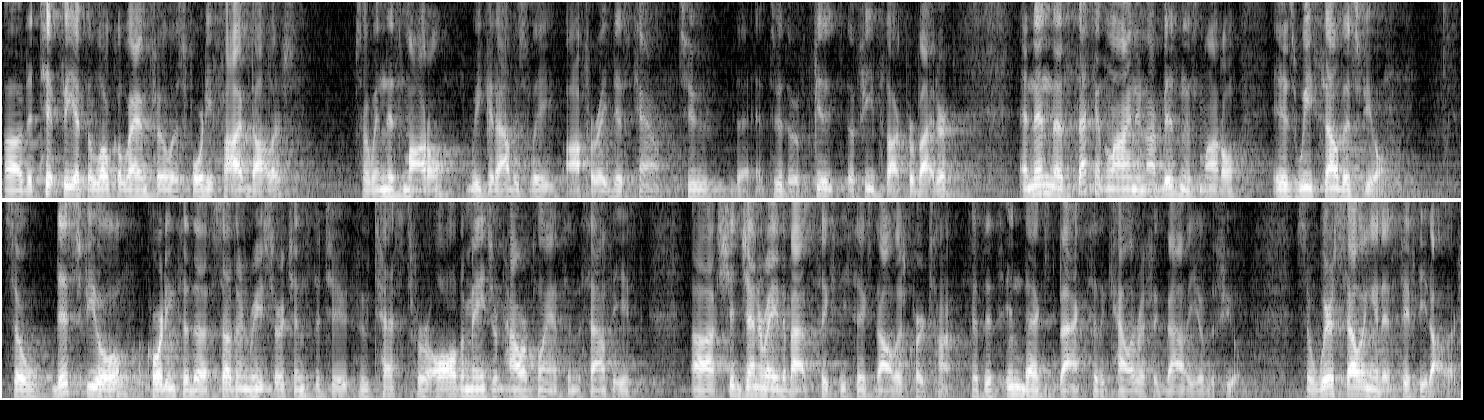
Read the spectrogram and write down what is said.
Uh, the tip fee at the local landfill is $45. So in this model, we could obviously offer a discount to the, to the, the feedstock provider. And then the second line in our business model is we sell this fuel. So this fuel, according to the Southern Research Institute, who tests for all the major power plants in the southeast, uh, should generate about $66 per ton because it's indexed back to the calorific value of the fuel. So we're selling it at $50.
